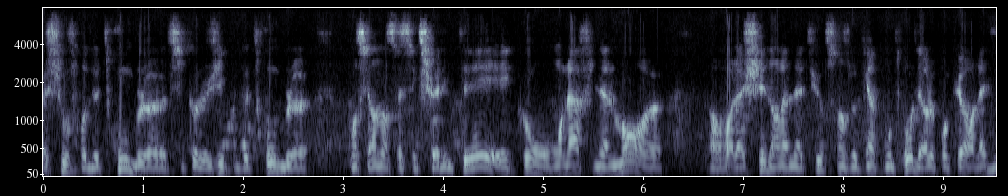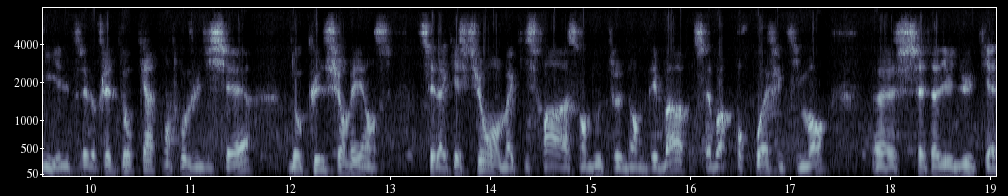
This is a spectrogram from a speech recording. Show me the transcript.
souffre de troubles psychologiques ou de troubles concernant sa sexualité et qu'on a finalement euh, relâché dans la nature sans aucun contrôle. D'ailleurs, le procureur l'a dit, il ne faisait l'objet d'aucun contrôle judiciaire, d'aucune surveillance. C'est la question bah, qui sera sans doute dans le débat pour savoir pourquoi effectivement euh, cet individu qui a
